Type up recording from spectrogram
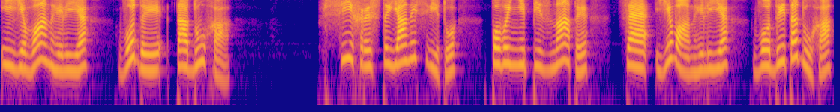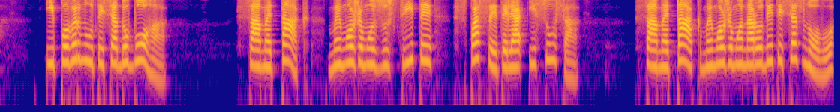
і Євангеліє, води та духа. Всі християни світу повинні пізнати це Євангеліє, води та духа і повернутися до Бога. Саме так ми можемо зустріти Спасителя Ісуса. Саме так ми можемо народитися знову,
